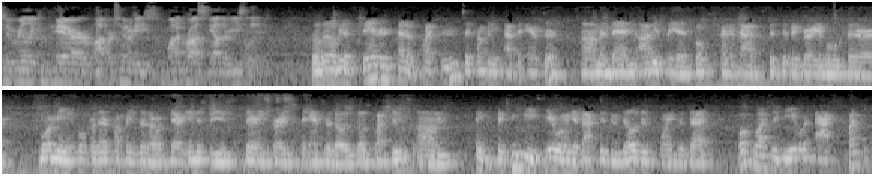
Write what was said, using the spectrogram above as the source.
to really compare opportunities one across the other easily? So there will be a standard set of questions that companies have to answer, um, and then obviously as folks kind of have specific variables that are more meaningful for their companies or their, their industries, they're encouraged to answer those those questions. Um, I think the key piece here when we get back to due diligence point is that folks will actually be able to ask questions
